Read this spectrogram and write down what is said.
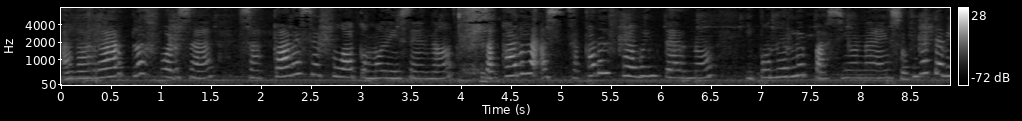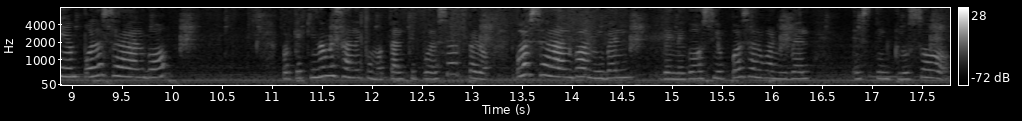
agarrar la fuerza, sacar ese fuego, como dicen, ¿no? Sacar, sacar el fuego interno y ponerle pasión a eso. Fíjate bien, puede ser algo porque aquí no me sale como tal que puede ser, pero puede ser algo a nivel de negocio, puede ser algo a nivel este incluso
